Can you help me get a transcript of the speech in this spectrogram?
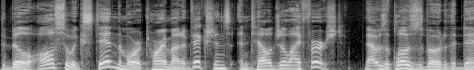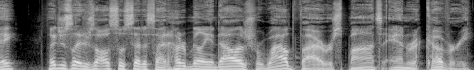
The bill will also extend the moratorium on evictions until July 1st. That was the closest vote of the day. Legislators also set aside $100 million for wildfire response and recovery.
